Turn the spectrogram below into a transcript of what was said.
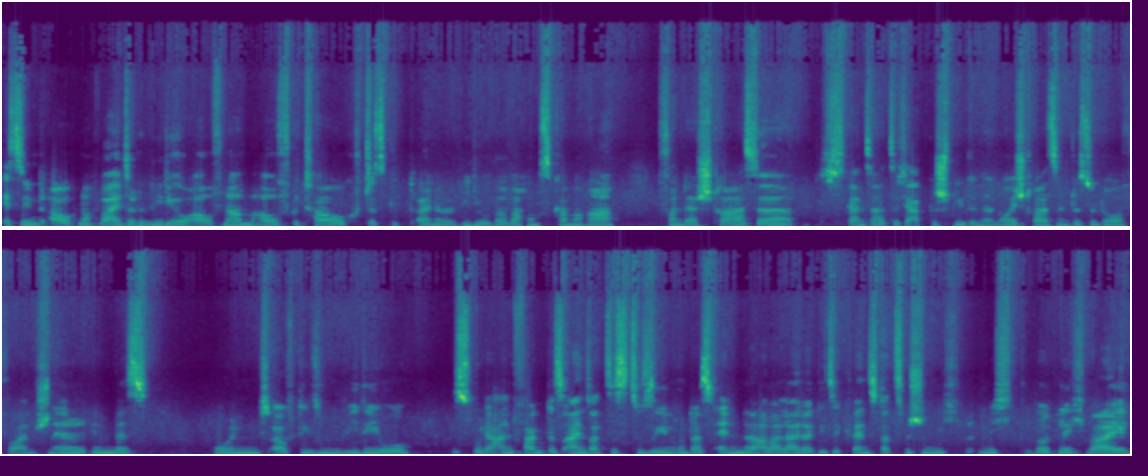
Es sind auch noch weitere Videoaufnahmen aufgetaucht. Es gibt eine Videoüberwachungskamera von der Straße. Das Ganze hat sich ja abgespielt in der Neustraße in Düsseldorf vor einem Schnellimbiss. Und auf diesem Video ist wohl der Anfang des Einsatzes zu sehen und das Ende, aber leider die Sequenz dazwischen nicht, nicht wirklich, weil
